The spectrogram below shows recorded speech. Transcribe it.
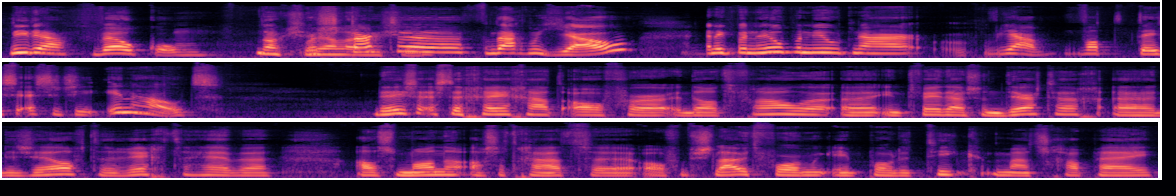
Lida, welkom. Dankjewel. We starten vandaag met jou en ik ben heel benieuwd naar ja, wat deze SDG inhoudt. Deze SDG gaat over dat vrouwen uh, in 2030 uh, dezelfde rechten hebben als mannen als het gaat uh, over besluitvorming in politiek, maatschappij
